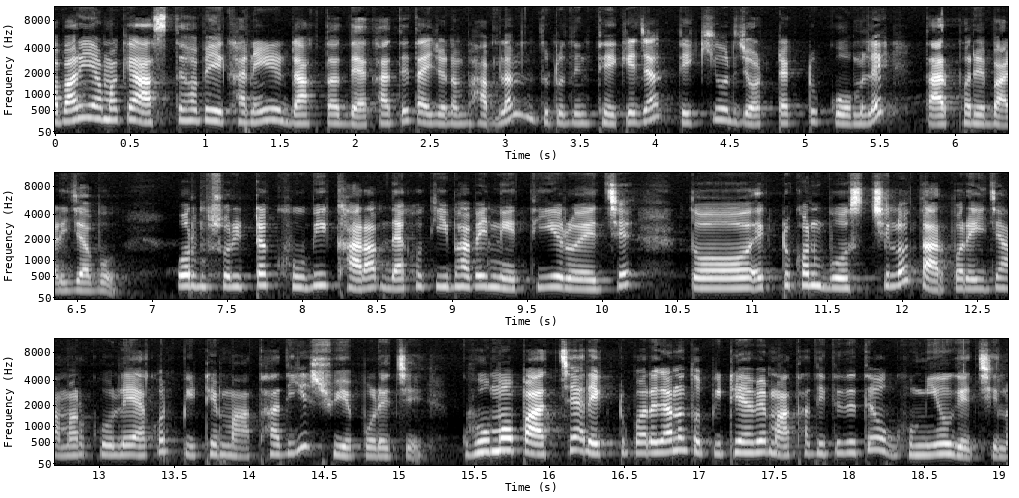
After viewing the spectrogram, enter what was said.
আবারই আমাকে আসতে হবে এখানেই ডাক্তার দেখাতে। তাই জন্য ভাবলাম দুটো দিন থেকে যাক, দেখি ওর জ্বরটা একটু কমলে তারপরে বাড়ি যাব। ওর শরীরটা খুবই খারাপ। দেখো কীভাবে নেতিয়ে রয়েছে। তো একটুক্ষণ বসছিল, তারপরে এই যে আমার কোলে এখন পিঠে মাথা দিয়ে শুয়ে পড়েছে। ঘুমও পাচ্ছে, আর একটু পরে জানো তো, পিঠে ভাবে মাথা দিতে দিতে ও ঘুমিয়েও গেছিল।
